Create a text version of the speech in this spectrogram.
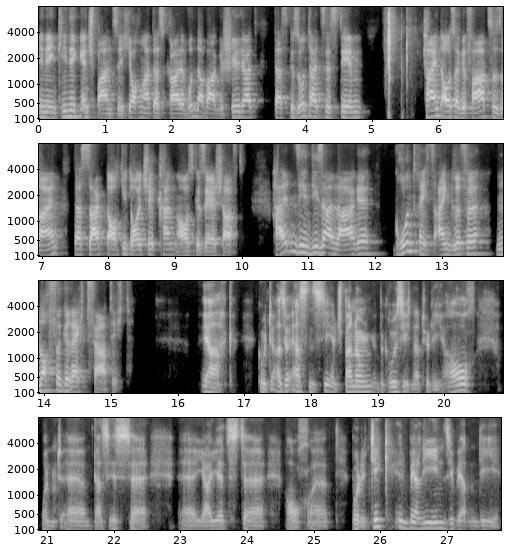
in den Kliniken entspannt sich. Jochen hat das gerade wunderbar geschildert. Das Gesundheitssystem scheint außer Gefahr zu sein. Das sagt auch die Deutsche Krankenhausgesellschaft. Halten Sie in dieser Lage Grundrechtseingriffe noch für gerechtfertigt? Ja, Gut, also erstens die Entspannung begrüße ich natürlich auch. Und äh, das ist äh, äh, ja jetzt äh, auch äh, Politik in Berlin. Sie werden die,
